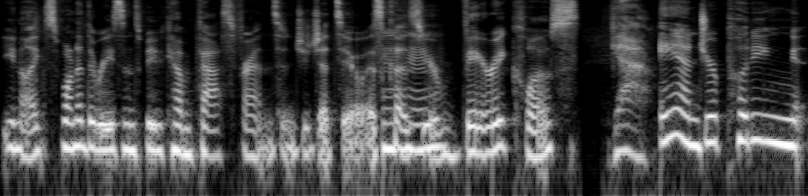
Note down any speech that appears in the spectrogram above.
you know, like it's one of the reasons we become fast friends in jujitsu is because you're very close Yeah. and you're putting,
